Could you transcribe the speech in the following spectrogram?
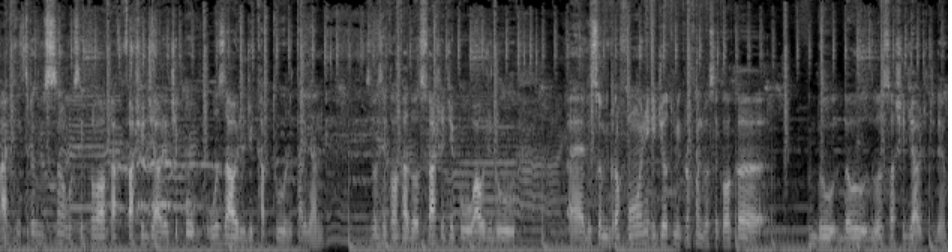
aqui em transmissão você coloca a faixa de áudio, é tipo os áudios de captura, tá ligado? Se você colocar duas faixas, tipo o áudio do, é, do seu microfone e de outro microfone, você coloca do, do, duas faixas de áudio, entendeu?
